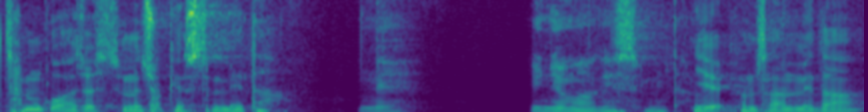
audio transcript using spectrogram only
참고하셨으면 좋겠습니다. 네, 유념하겠습니다. 예, 감사합니다.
